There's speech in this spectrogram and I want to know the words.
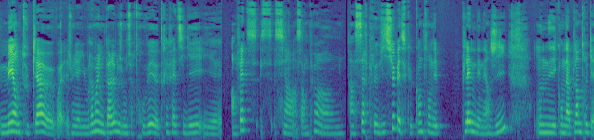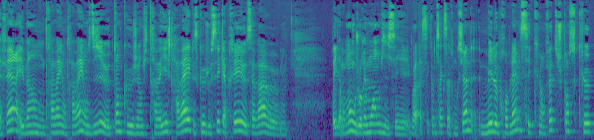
Mais en tout cas, euh, voilà, il y a eu vraiment une période où je me suis retrouvée euh, très fatiguée. Et en fait, c'est un, un, peu un, un cercle vicieux parce que quand on est pleine d'énergie, on est qu'on a plein de trucs à faire, et ben on travaille, on travaille, on se dit euh, tant que j'ai envie de travailler, je travaille parce que je sais qu'après euh, ça va. Euh, bah, il y a un moment où j'aurai moins envie. C'est voilà, c'est comme ça que ça fonctionne. Mais le problème, c'est que en fait, je pense que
